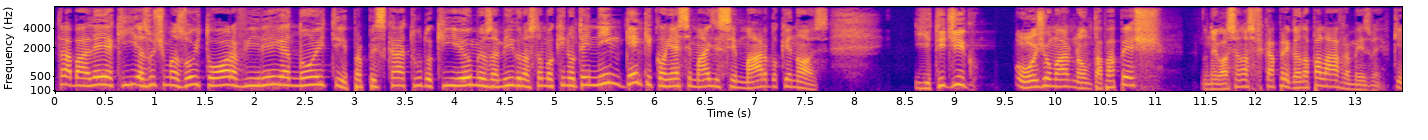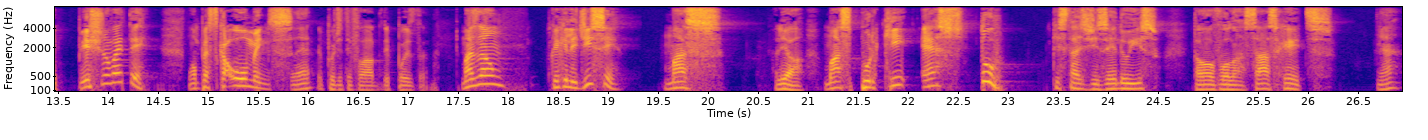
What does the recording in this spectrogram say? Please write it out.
Trabalhei aqui as últimas oito horas, virei à noite para pescar tudo aqui. Eu meus amigos, nós estamos aqui. Não tem ninguém que conhece mais esse mar do que nós. E te digo, hoje o mar não tá para peixe. O negócio é nós ficar pregando a palavra mesmo, porque peixe não vai ter. Vamos pescar homens, né? Eu podia ter falado depois. Da... Mas não. O que, que ele disse? Mas, ali ó, mas porque és tu que estás dizendo isso, então eu vou lançar as redes, né?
